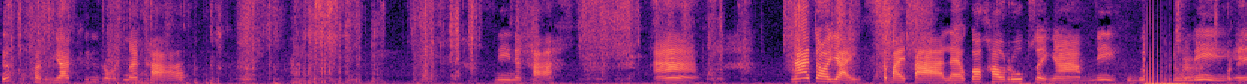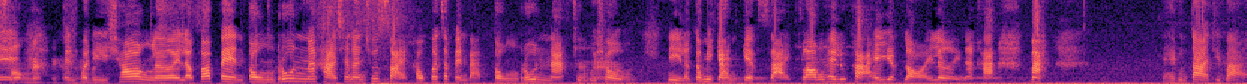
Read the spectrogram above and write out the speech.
ปึ๊บขออนุญาตขึ้นรถนะคะ นี่นะคะอ่าหน้าจอใหญ่สบายตาแล้วก็เข้ารูปสวยงาม นี่คุณผู้ชมดูนี่พอดีเอ๊ะช่องนะเป็นพอดีช่องเลย แล้วก็เป็นตรงรุ่นนะคะ ฉะนั้นชุดสายเขาก็จะเป็นแบบตรงรุ่นนะคุณผู้ชม นี่แล้วก็มีการเก็บสายกล้องให้ลูกค้าให้เรียบร้อยเลยนะคะมาเดี๋ยวให้คุณตาอธิบาย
